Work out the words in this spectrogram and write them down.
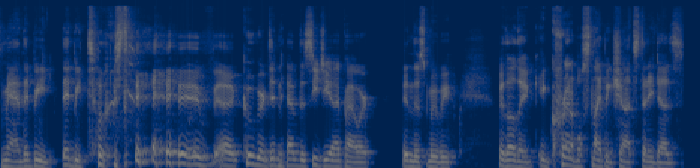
Man, they'd be they'd be toast if uh, Cougar didn't have the CGI power in this movie with all the incredible sniping shots that he does.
